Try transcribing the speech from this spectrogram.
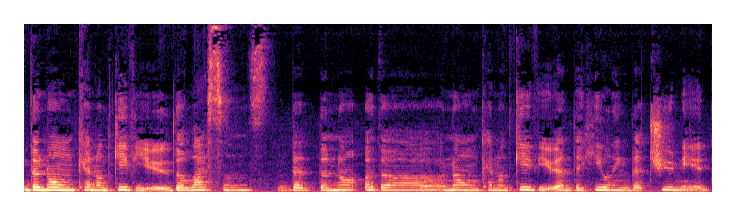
the known cannot give you, the lessons that the, no- uh, the known cannot give you, and the healing that you need.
